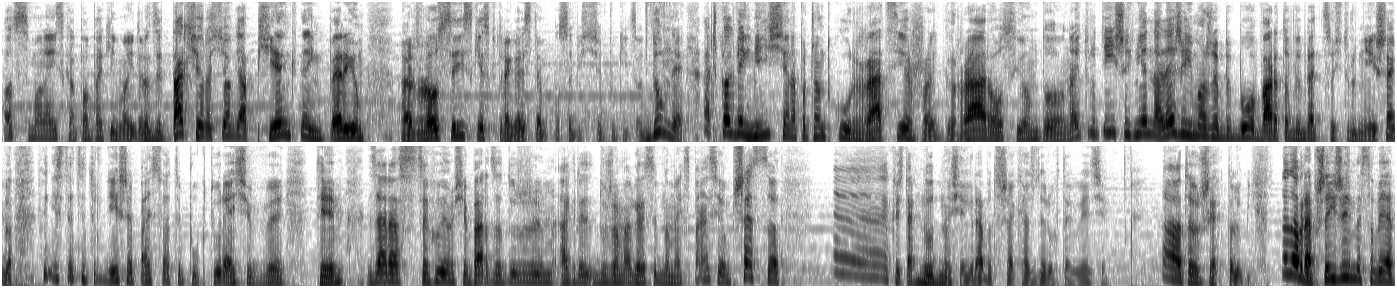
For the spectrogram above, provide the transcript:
Od Smoleńska po Pekin, moi drodzy, tak się rozciąga piękne imperium rosyjskie, z którego jestem osobiście póki co dumny. Aczkolwiek mieliście na początku rację, że gra Rosją do najtrudniejszych nie należy i może by było warto wybrać coś trudniejszego. Tylko niestety trudniejsze państwa typu któreś w tym zaraz cechują się bardzo dużym, agre dużą agresywną ekspansją, przez co e, jakoś tak nudno się gra, bo trzeba każdy ruch, tak wiecie. No to już jak to lubi. No dobra, przejrzyjmy sobie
